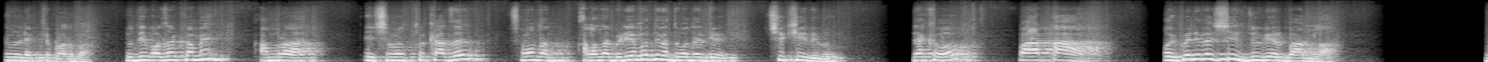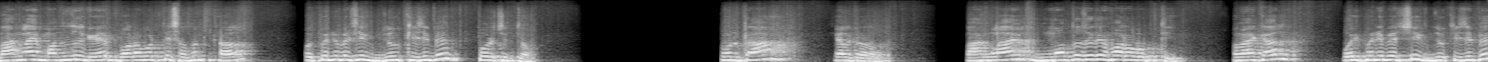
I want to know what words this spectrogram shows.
তুমি লিখতে পারবা। যদি পর্যায়ক্রমে আমরা এই সমস্ত কাজের সমাধান আলাদা ভিডিওর মাধ্যমে তোমাদেরকে শিখিয়ে দেব। দেখো, পাঠ আট, ঔপনিবেশিক যুগের বাংলা। বাংলায় মধ্যযুগের পরবর্তী শাসনকাল ঔপনিবেশিক যুগ হিসেবে পরিচিত। কোনটা? খেয়াল করো। বাংলায় মধ্যযুগের পরবর্তী সময়কাল ঔপনিবেশিক যুগ হিসেবে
